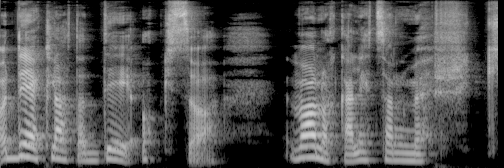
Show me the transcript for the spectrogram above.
og det er klart at det også var noe litt sånn mørk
